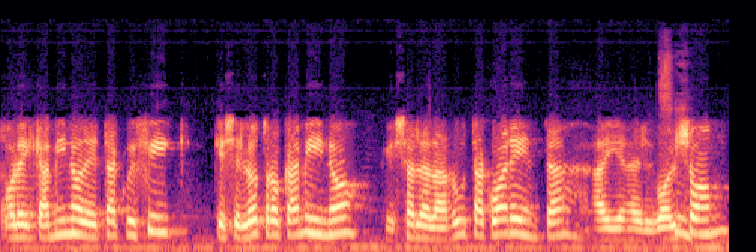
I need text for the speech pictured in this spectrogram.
por el camino de Tacuific, que es el otro camino que sale a la ruta 40, ahí en el Bolsón,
